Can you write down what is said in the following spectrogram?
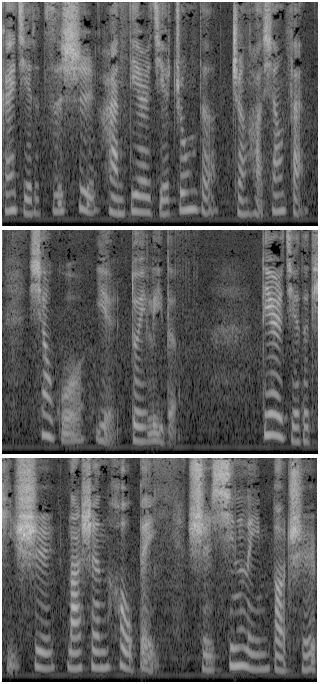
该节的姿势和第二节中的正好相反。效果也对立的。第二节的体式拉伸后背，使心灵保持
